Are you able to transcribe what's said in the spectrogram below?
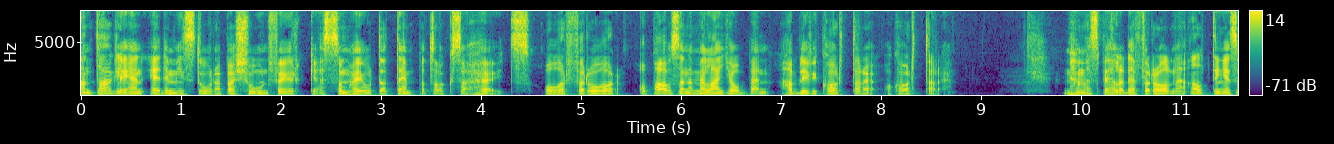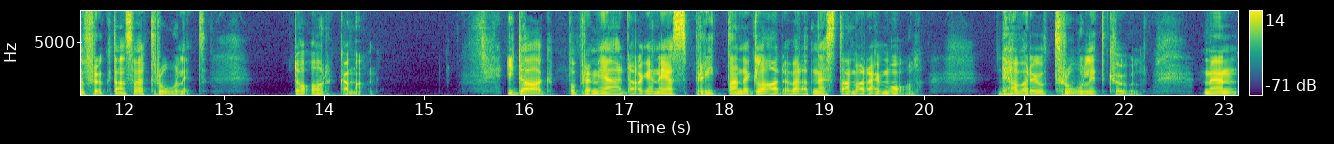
Antagligen är det min stora passion för yrket som har gjort att tempot också höjts år för år och pauserna mellan jobben har blivit kortare och kortare. Men vad spelar det för roll när allting är så fruktansvärt roligt? Då orkar man. Idag på premiärdagen är jag sprittande glad över att nästan vara i mål. Det har varit otroligt kul, men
